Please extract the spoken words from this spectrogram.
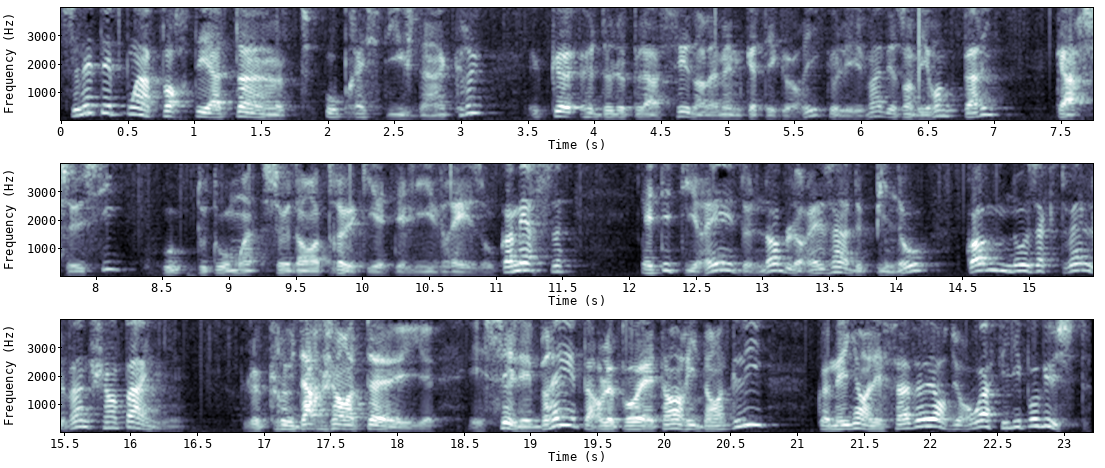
ce n'était point porter atteinte au prestige d'un cru que de le placer dans la même catégorie que les vins des environs de Paris, car ceux-ci, ou tout au moins ceux d'entre eux qui étaient livrés au commerce, étaient tirés de nobles raisins de Pinot, comme nos actuels vins de Champagne. Le cru d'Argenteuil est célébré par le poète Henri d'Andely comme ayant les faveurs du roi Philippe Auguste.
